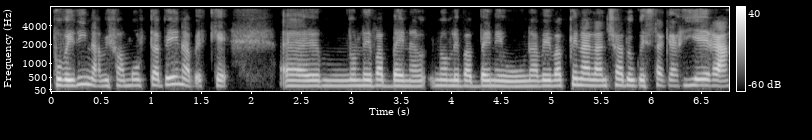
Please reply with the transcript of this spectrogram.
poverina mi fa molta pena perché eh, non, le va bene, non le va bene una, aveva appena lanciato questa carriera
